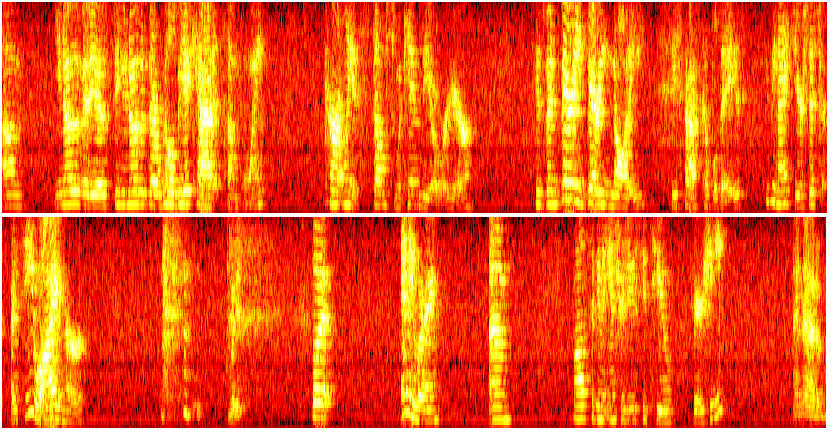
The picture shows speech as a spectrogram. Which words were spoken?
Um, you know the video, so you know that there will be a cat at some point. Currently it's Stumps McKenzie over here, who's been very, very naughty these past couple days. you'd be nice to your sister. I see you eyeing her. Wait. But anyway, um, I'm also going to introduce you to Hershey. And Adam,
